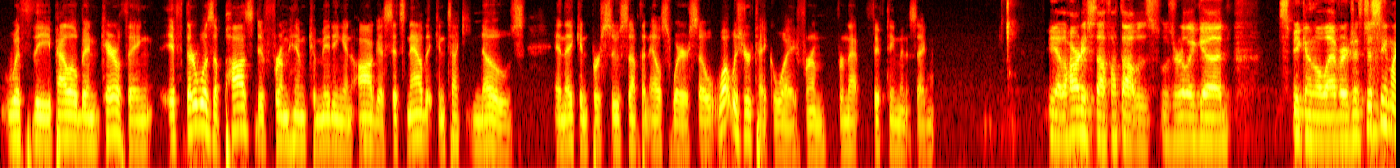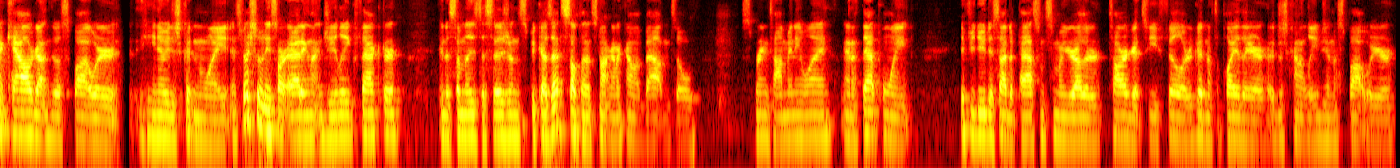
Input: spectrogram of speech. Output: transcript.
with the Paolo Banchero thing, if there was a positive from him committing in August, it's now that Kentucky knows and they can pursue something elsewhere. So, what was your takeaway from from that 15 minute segment? Yeah, the Hardy stuff I thought was was really good. Speaking of the leverage, it just seemed like Cal got into a spot where he knew he just couldn't wait, especially when he start adding that G League factor into some of these decisions, because that's something that's not going to come about until springtime anyway. And at that point, if you do decide to pass on some of your other targets you feel are good enough to play there, it just kind of leaves you in a spot where you're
